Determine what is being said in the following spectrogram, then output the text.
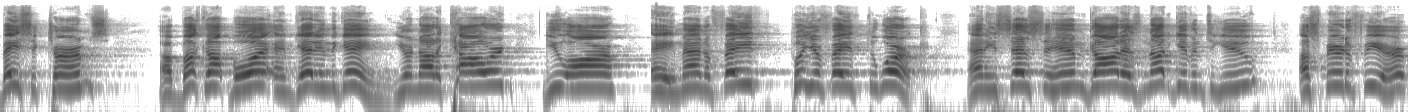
basic terms, uh, buck up, boy, and get in the game. You're not a coward. You are a man of faith. Put your faith to work. And he says to him, God has not given to you a spirit of fear,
